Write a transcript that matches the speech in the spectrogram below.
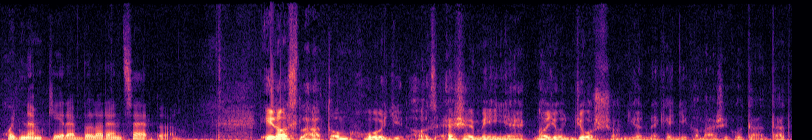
hogy nem kér ebből a rendszerből? Én azt látom, hogy az események nagyon gyorsan jönnek egyik a másik után. Tehát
